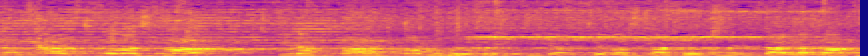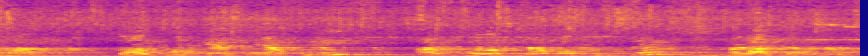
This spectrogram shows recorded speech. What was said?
जगह अर्थव्यवस्था की रफ्तार कम हो गई थी। अर्थव्यवस्था को झटका लगा था। तो हमको कैसे अपनी अर्थव्यवस्था को फिर से खड़ा करना?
